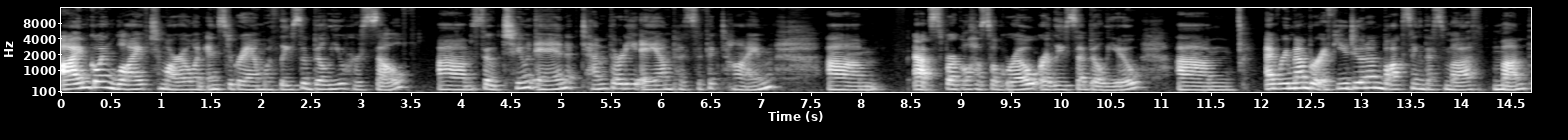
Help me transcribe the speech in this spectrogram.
I'm going live tomorrow on Instagram with Lisa Bilyeu herself. Um, so tune in 10:30 a.m. Pacific time um, at Sparkle Hustle Grow or Lisa Bilyeu. Um, and remember, if you do an unboxing this month, month,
